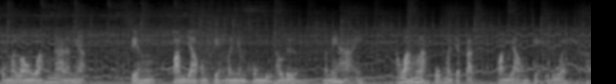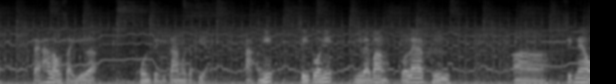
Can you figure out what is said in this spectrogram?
ผมมาลองวางข้างหน้าแล้วเนี่ย เสียงความยาวของเสียงมันยังคงอยู่เท่าเดิม มันไม่หาย ถ้าวางข้างหลังปุ๊บมันจะตัดความยาวของเสียงไปด้วยนะครับ แต่ถ้าเราใส่เยอะโทนเสียงกีตาร์มันก็จะเปลี่ยนอะอันนี้ 4 ตัวนี้ มีอะไรบ้าง ตัวแรกคืออ่า signal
